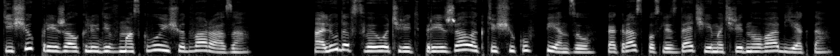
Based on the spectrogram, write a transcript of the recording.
Тищук приезжал к Люде в Москву еще два раза. А Люда, в свою очередь, приезжала к Тищуку в Пензу, как раз после сдачи им очередного объекта.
